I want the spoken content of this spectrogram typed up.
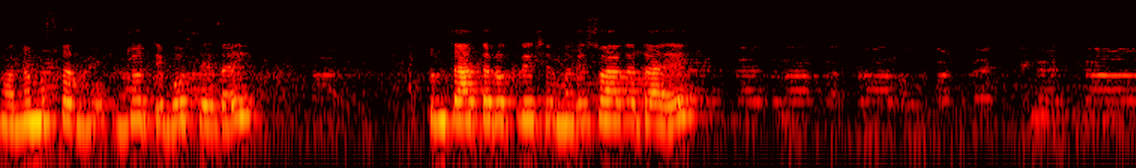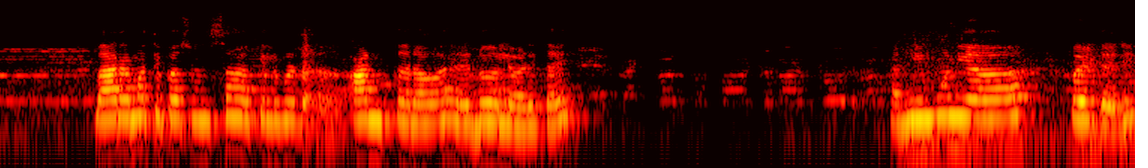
हां नमस्कार ज्योती भोसले ताई तुमचं अथर्व क्रिएशनमध्ये स्वागत आहे. बारामतीपासून सहा किलोमीटर अंतरावर आहे डोलेवाडी ताई आणि ही मुनिया पैठणी.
